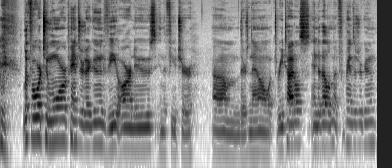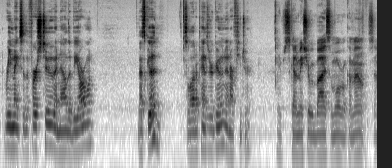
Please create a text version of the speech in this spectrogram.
look forward to more Panzer Dragoon VR news in the future. Um, there's now three titles in development for Panzer Dragoon, remakes of the first two, and now the VR one. That's good. It's a lot of Panzer Dragoon in our future. We just gotta make sure we buy some more of them come out. So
